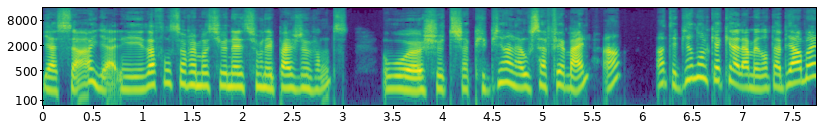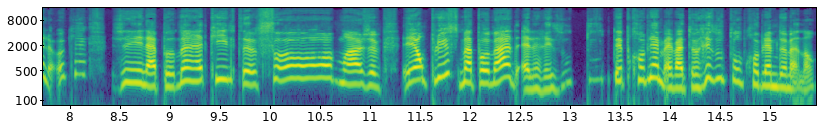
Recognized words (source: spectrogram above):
Il y a ça, il y a les ascenseurs émotionnels sur les pages de vente où euh, je j'appuie bien là où ça fait mal, hein. Hein, t'es bien dans le caca là, maintenant t'as bien mal. Ok, j'ai la pommade qu'il te faut. Moi, je et en plus ma pommade, elle résout tous tes problèmes. Elle va te résoudre ton problème de maintenant.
